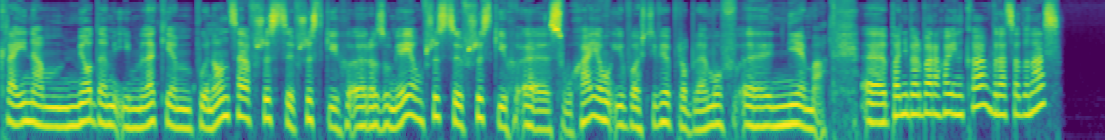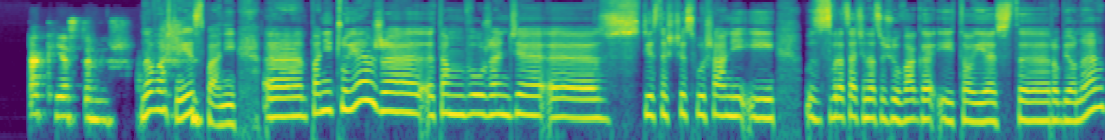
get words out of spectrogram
kraina miodem i mlekiem płynąca, wszyscy wszystkich rozumieją, wszyscy wszystkich słuchają i właściwie problemów nie ma. Pani Barbara Choinka wraca do nas? Tak, jestem już. No właśnie, jest pani. Pani czuje, że tam w urzędzie jesteście słyszani i zwracacie na coś uwagę i to jest robione?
